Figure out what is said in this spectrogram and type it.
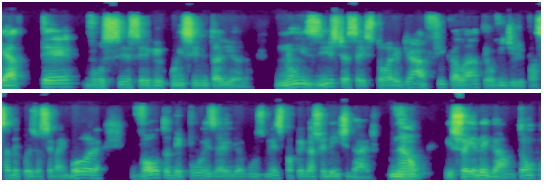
é até você ser reconhecido italiano. Não existe essa história de, ah, fica lá até o vídeo ele passar, depois você vai embora, volta depois aí de alguns meses para pegar sua identidade. Não, isso aí é legal. Então,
